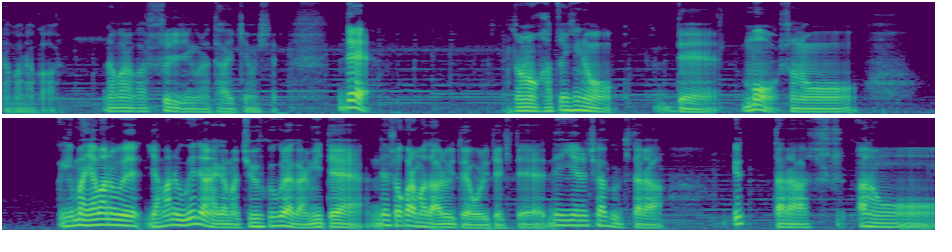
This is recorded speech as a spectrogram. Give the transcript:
なかなかなかなかスリリングな体験をして。でその初日の出もうそのまあ、山の上山の上ではないけど、まあ、中腹ぐらいから見てでそこからまた歩いて降りてきてで家の近く来たら言ったらあのー、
